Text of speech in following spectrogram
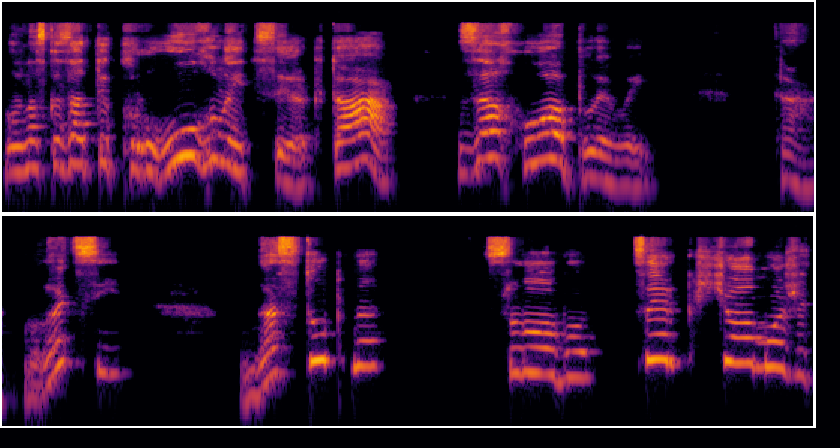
можна сказати, круглий цирк, так, захопливий. Так, молодці. Наступне слово. Цирк що може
